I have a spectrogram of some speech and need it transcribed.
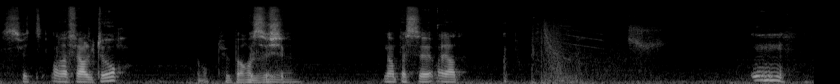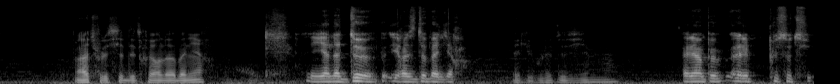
Ensuite, on va faire le tour. Ah Bon, tu veux pas Parce que relever euh Non, parce que... Regarde. Mmh. Ah, tu veux essayer de détruire la bannière? Il y en a deux. Il reste deux bannières. Elle est où la deuxième là? Elle est un peu... Elle est plus au-dessus.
